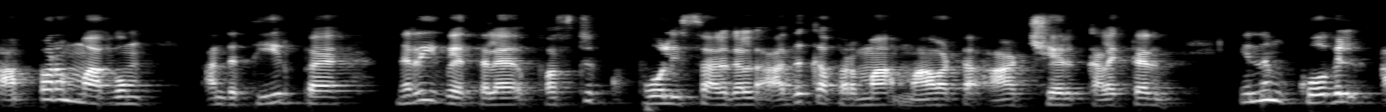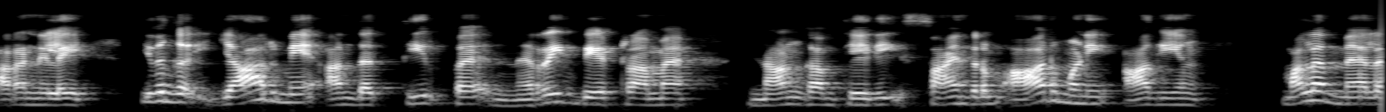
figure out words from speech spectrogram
அப்புறமாகவும் அந்த தீர்ப்பை நிறைவேற்றல. ஃபர்ஸ்ட் போலீஸார்கள் அதுக்கப்புறமா மாவட்ட ஆட்சியர் கலெக்டர் இன்னும் கோவில் அறநிலை இவங்க யாருமே அந்த தீர்ப்பை நிறைவேற்றாம நான்காம் தேதி சாயந்தரம் ஆறு மணி ஆகியும் மலை மேல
